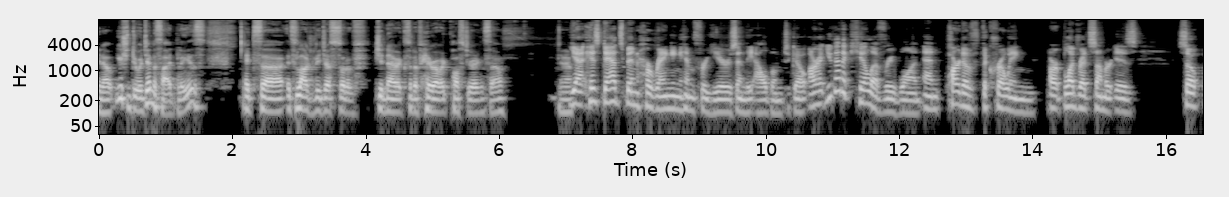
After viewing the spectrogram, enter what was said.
You know, you should do a genocide, please. It's uh, it's largely just sort of generic, sort of heroic posturing. So, you know, Yeah, his dad's been haranguing him for years in the album to go, all right, you gotta kill everyone. And part of the crowing, or Blood Red Summer is, so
